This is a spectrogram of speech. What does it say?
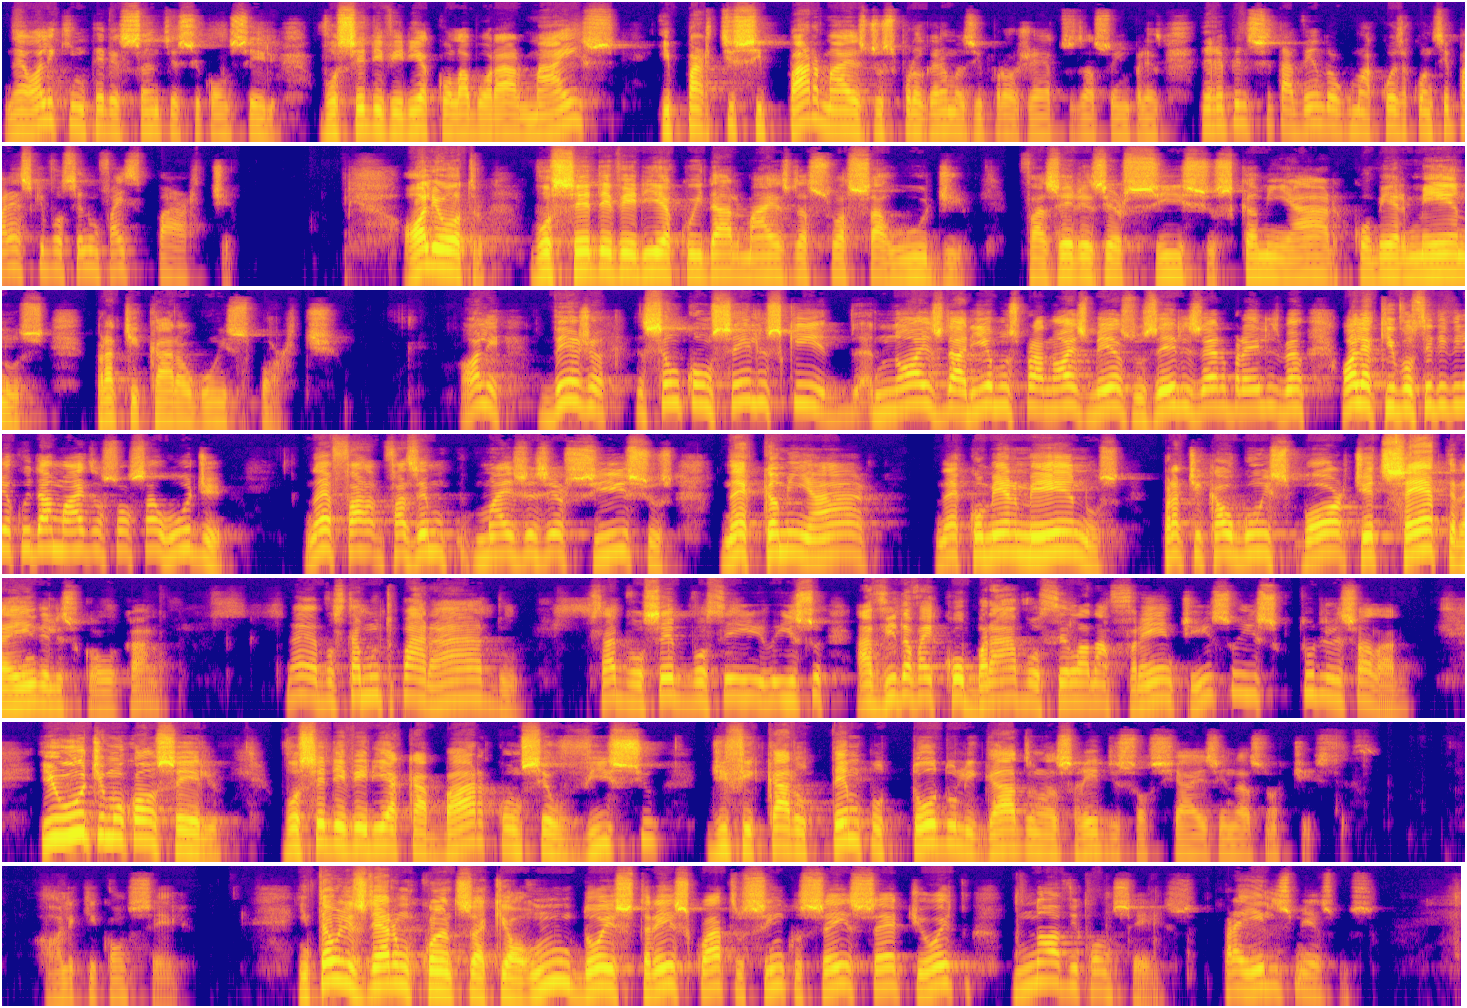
Né? Olha que interessante esse conselho. Você deveria colaborar mais e participar mais dos programas e projetos da sua empresa. De repente você está vendo alguma coisa acontecer, parece que você não faz parte. Olha outro, você deveria cuidar mais da sua saúde, fazer exercícios, caminhar, comer menos, praticar algum esporte. Olha, veja, são conselhos que nós daríamos para nós mesmos, eles eram para eles mesmos. Olha aqui, você deveria cuidar mais da sua saúde né, fa fazer mais exercícios, né, caminhar, né, comer menos, praticar algum esporte, etc. Ainda eles colocaram. Né, você está muito parado, sabe? Você, você, isso, a vida vai cobrar você lá na frente. Isso, isso, tudo eles falaram. E o último conselho: você deveria acabar com seu vício de ficar o tempo todo ligado nas redes sociais e nas notícias. Olha que conselho. Então eles deram quantos aqui? Ó? Um, dois, três, quatro, cinco, seis, sete, oito, nove conselhos para eles mesmos.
